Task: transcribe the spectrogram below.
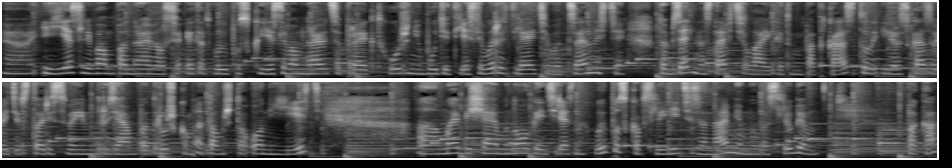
А, и если вам понравился этот выпуск, если вам нравится проект «Хуже не будет», если вы разделяете его ценности, то обязательно ставьте лайк этому подкасту и рассказывайте в сторис своим друзьям, подружкам о том, что он есть. А, мы обещаем много интересных выпусков. Следите за нами, мы вас любим. Пока.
